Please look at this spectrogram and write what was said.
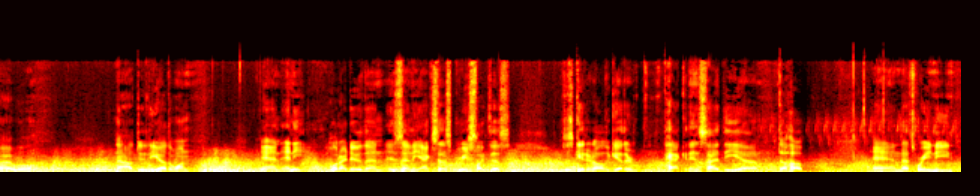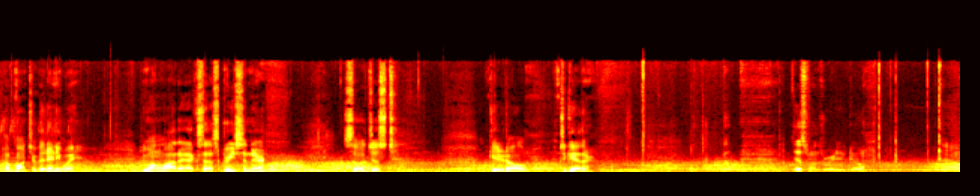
I will now do the other one. And any what I do then is any excess grease like this just get it all together pack it inside the uh, the hub. And that's where you need a bunch of it anyway. You want a lot of excess grease in there. So just get it all together. This one's ready to go. Now,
